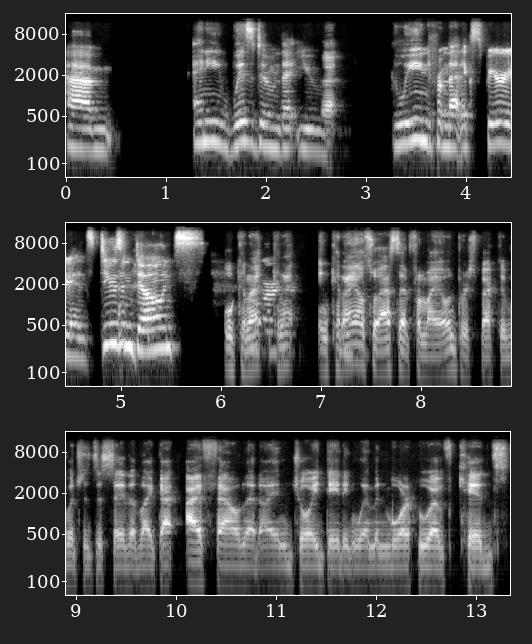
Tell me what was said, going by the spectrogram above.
um, any wisdom that you Uh, gleaned from that experience, do's and don'ts? Well, can I Or- can I and can I mm-hmm. also ask that from my own perspective, which is to say that like I I found that I enjoy dating women more who have kids,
